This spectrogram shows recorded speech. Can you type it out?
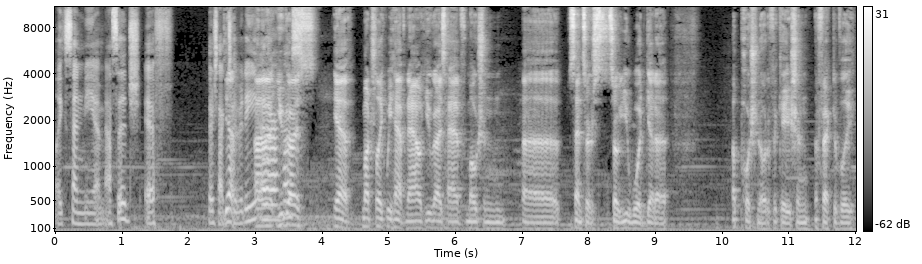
like send me a message if there's activity yeah, at uh, our you house? guys, yeah, much like we have now, you guys have motion uh, sensors, so you would get a a push notification, effectively,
